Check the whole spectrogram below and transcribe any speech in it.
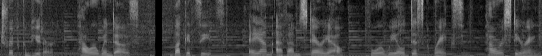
trip computer, power windows, bucket seats, AM FM stereo, four-wheel disc brakes, power steering.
